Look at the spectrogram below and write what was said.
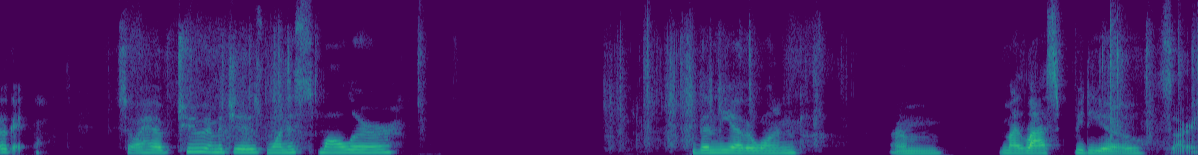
Okay, so I have two images. One is smaller than the other one. Um, my last video, sorry,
